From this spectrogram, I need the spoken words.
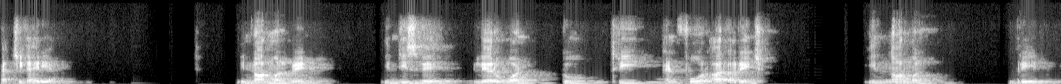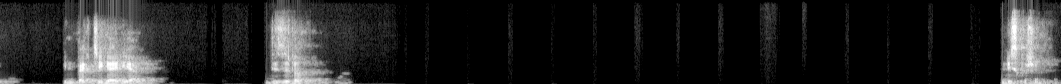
patchy area. In normal brain, in this way, layer 1, 2, 3 and 4 are arranged in normal brain. In pachygyria, this is a discussion.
